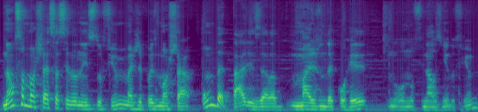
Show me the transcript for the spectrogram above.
Não só mostrar essa cena no início do filme, mas depois mostrar com detalhes ela mais no decorrer no, no finalzinho do filme,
